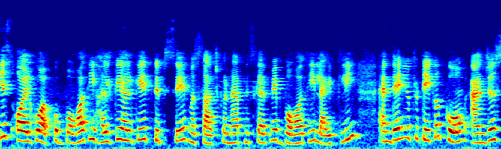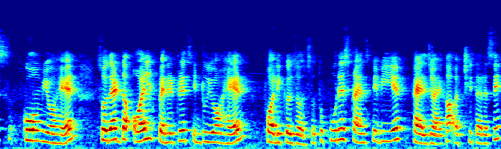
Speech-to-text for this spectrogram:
इस ऑयल को आपको बहुत ही हल्के हल्के टिप्स से मसाज करना है अपने स्कैल्प में, बहुत ही lightly and then you to take a comb and just comb your hair so that the oil penetrates into your hair follicles also तो पूरे स्ट्रैंड्स पे भी ये फैल जाएगा अच्छी तरह से।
